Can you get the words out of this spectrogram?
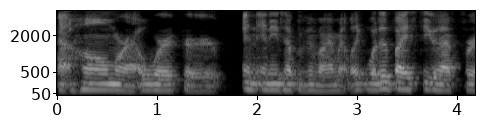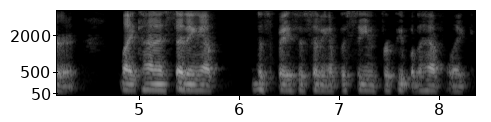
at home or at work or in any type of environment. Like, what advice do you have for like kind of setting up the space or setting up the scene for people to have like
